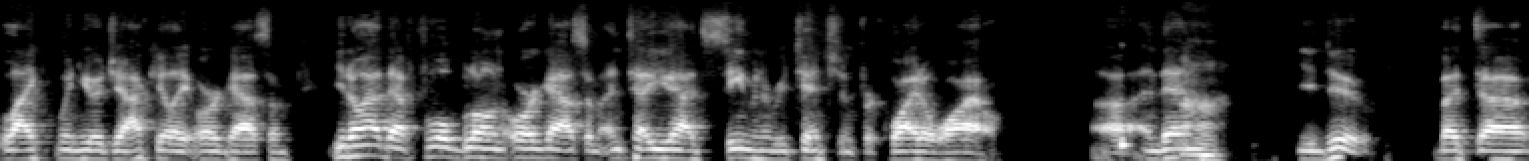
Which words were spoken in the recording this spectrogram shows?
like when you ejaculate orgasm you don't have that full blown orgasm until you had semen retention for quite a while uh, and then uh-huh. you do. But uh,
